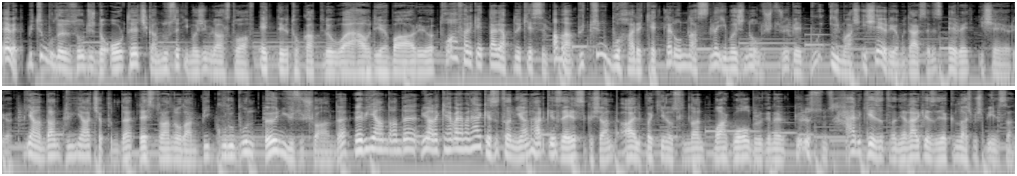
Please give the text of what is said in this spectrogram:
Evet, bütün bunların sonucunda ortaya çıkan Nusret imajı biraz tuhaf. Etleri tokatlıyor, wow diye bağırıyor. Tuhaf hareketler yaptığı kesin. Ama bütün bu hareketler onun aslında imajını oluşturuyor ve bu imaj işe yarıyor mu derseniz evet işe yarıyor. Bir yandan dünya çapında restoranlar olan bir grup grubun ön yüzü şu anda. Ve bir yandan da dünyadaki hemen hemen herkesi tanıyan, herkese el sıkışan Al Pacino'sundan Mark Wahlberg'ını görüyorsunuz. Herkesi tanıyan, herkese yakınlaşmış bir insan.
